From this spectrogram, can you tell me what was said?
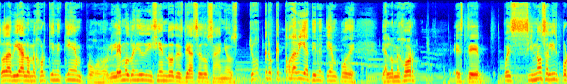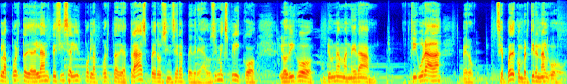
Todavía a lo mejor tiene tiempo. Le hemos venido diciendo desde hace dos años. Yo creo que todavía tiene tiempo de, de a lo mejor este, pues si no salir por la puerta de adelante, sí salir por la puerta de atrás, pero sin ser apedreado. Si me explico, lo digo de una manera figurada, pero se puede convertir en algo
